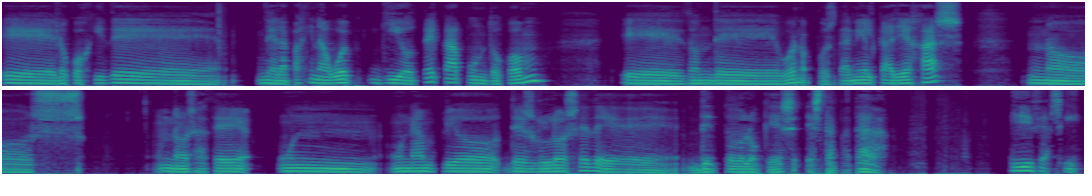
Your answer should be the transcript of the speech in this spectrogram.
eh, lo cogí de, de, la página web guioteca.com, eh, donde, bueno, pues Daniel Callejas nos, nos hace un, un amplio desglose de, de todo lo que es esta patada. Y dice así,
